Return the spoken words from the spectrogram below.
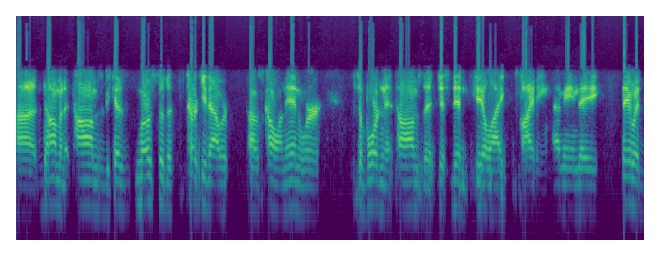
uh, dominant toms because most of the turkey that were I was calling in were subordinate toms that just didn't feel like fighting. I mean, they they would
